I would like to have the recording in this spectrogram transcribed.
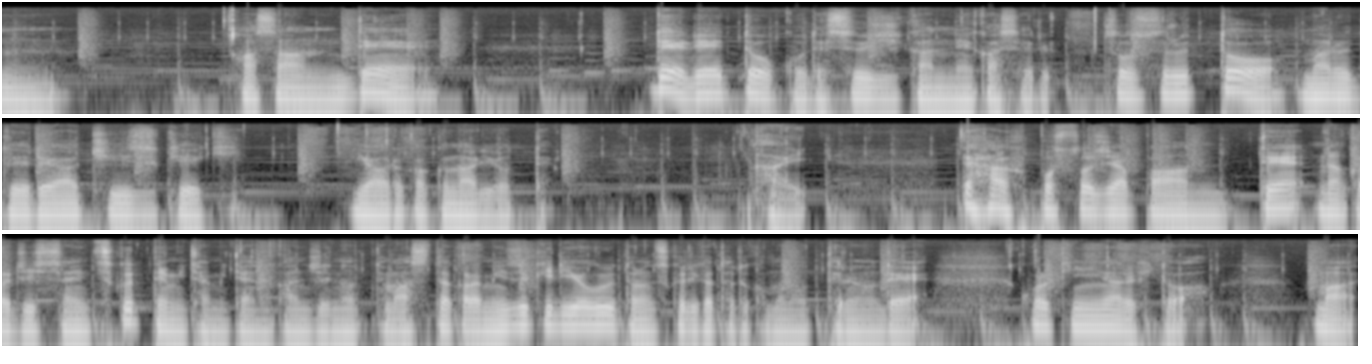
うん。挟んで、で、冷凍庫で数時間寝かせる。そうすると、まるでレアチーズケーキ、柔らかくなるよって。はい。で、ハーフポストジャパンで、なんか実際に作ってみたみたいな感じになってます。だから水切りヨーグルトの作り方とかも載ってるので、これ気になる人は、ま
